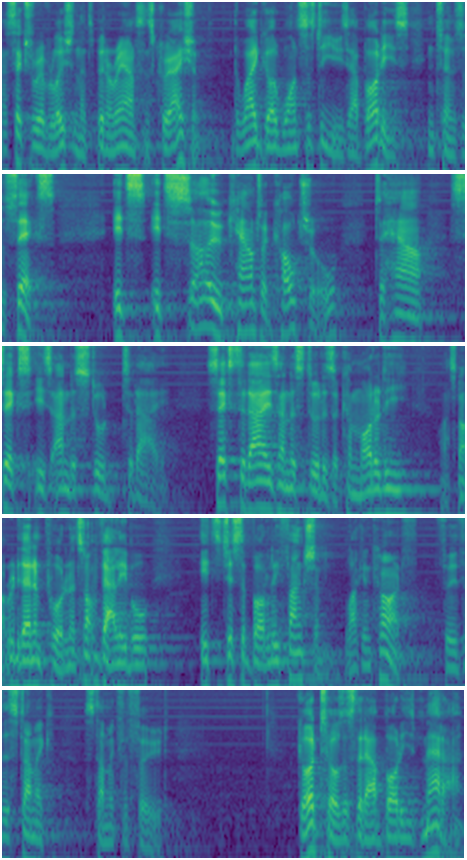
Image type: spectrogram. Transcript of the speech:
a sexual revolution that's been around since creation the way God wants us to use our bodies in terms of sex. It's, it's so countercultural to how sex is understood today. Sex today is understood as a commodity. Well, it's not really that important. It's not valuable. It's just a bodily function, like in Corinth food for the stomach, stomach for food. God tells us that our bodies matter.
